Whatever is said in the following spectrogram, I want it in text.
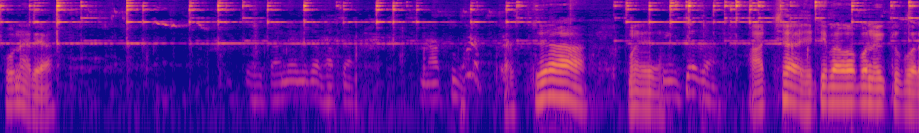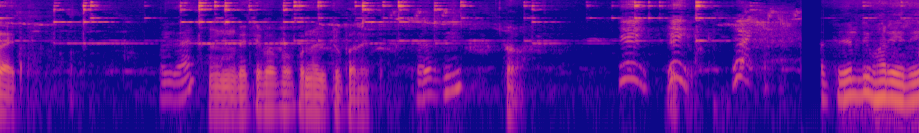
कोण आहे रे? अच्छा. अच्छा ह्याचे बाबा पण युट्यूबर आहेत. हम्म, ह्याचे बाबा पण युट्यूबर आहेत. हो. क्वालिटी भारी रे.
